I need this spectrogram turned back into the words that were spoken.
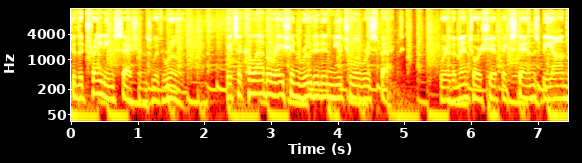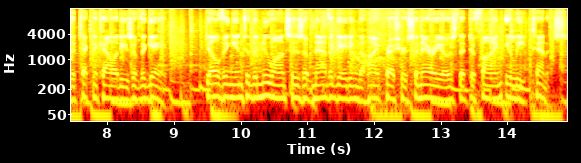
to the training sessions with Rune. It's a collaboration rooted in mutual respect, where the mentorship extends beyond the technicalities of the game, delving into the nuances of navigating the high-pressure scenarios that define elite tennis.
